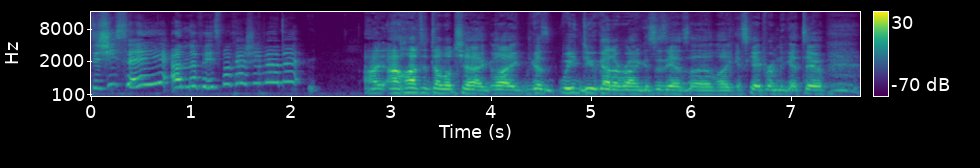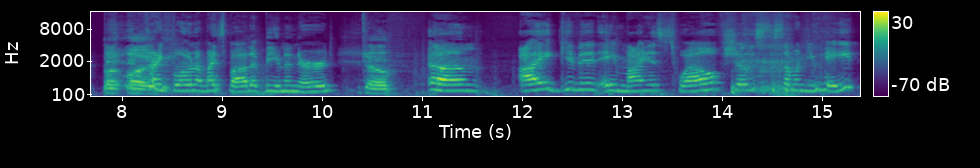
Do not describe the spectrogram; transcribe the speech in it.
Did she say on the Facebook how she found it? I, I'll have to double check, like, because we do gotta run because Susie has a like escape room to get to. But like, Frank blowing up my spot at being a nerd. go. Um, I give it a minus twelve. Show this to someone you hate,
